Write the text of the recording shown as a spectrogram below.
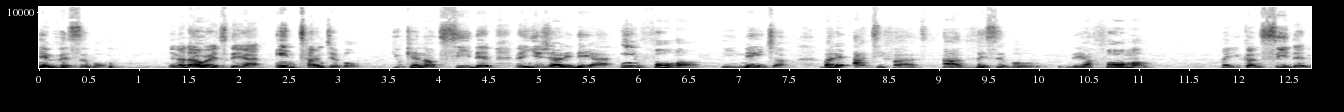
invisible. In other words, they are intangible. You cannot see them, and usually they are informal in nature. But the artifacts are visible, they are formal, and you can see them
